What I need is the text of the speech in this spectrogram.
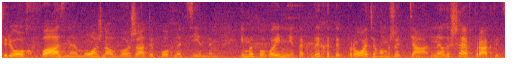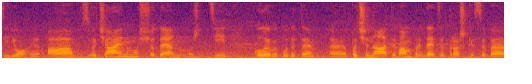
трьохфазне можна вважати повноцінним. І ми повинні так дихати протягом життя, не лише в практиці йоги, а в звичайному щоденному житті. Коли ви будете е, починати, вам прийдеться трошки себе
